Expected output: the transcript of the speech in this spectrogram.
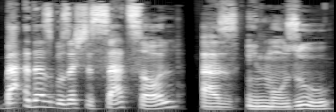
بعد از گذشت 100 سال از این موضوع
